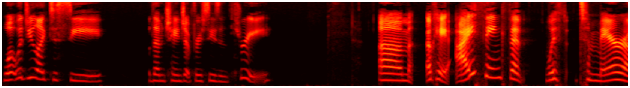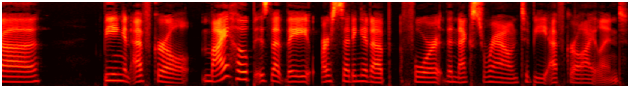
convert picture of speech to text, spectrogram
what would you like to see them change up for season 3? Um, okay, I think that with Tamara being an F girl, my hope is that they are setting it up for the next round to be F Girl Island.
